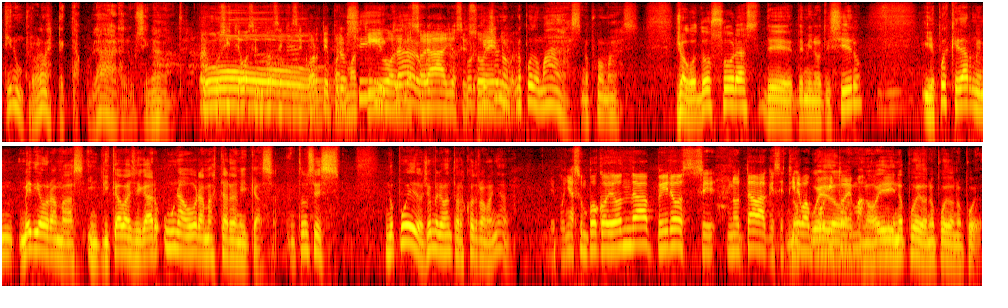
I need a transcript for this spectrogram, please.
tiene un programa espectacular, alucinante. Propusiste vos entonces que se corte por el sí, motivo de los horarios, el porque sueño. yo no, no puedo más, no puedo más. Yo hago dos horas de, de mi noticiero y después quedarme media hora más implicaba llegar una hora más tarde a mi casa. Entonces, no puedo, yo me levanto a las 4 de la mañana. Le ponías un poco de onda, pero se notaba que se estiraba no un poquito de más. no, y no puedo, no puedo, no puedo,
